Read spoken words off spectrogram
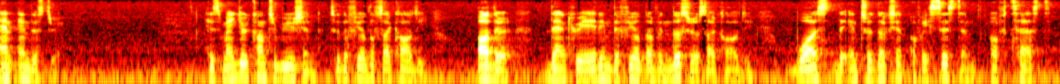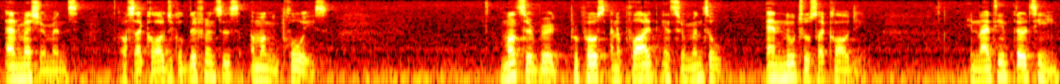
and industry. His major contribution to the field of psychology, other than creating the field of industrial psychology, was the introduction of a system of tests and measurements of psychological differences among employees. Munsterberg proposed an applied instrumental and neutral psychology. In 1913,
